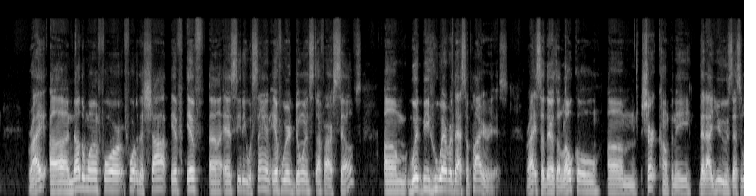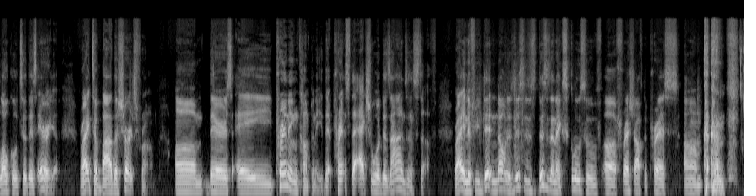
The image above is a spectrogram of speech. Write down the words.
right uh, another one for for the shop if if uh, as cd was saying if we're doing stuff ourselves um, would be whoever that supplier is right so there's a local um, shirt company that i use that's local to this area right to buy the shirts from um, there's a printing company that prints the actual designs and stuff right and if you didn't notice this is this is an exclusive uh fresh off the press um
